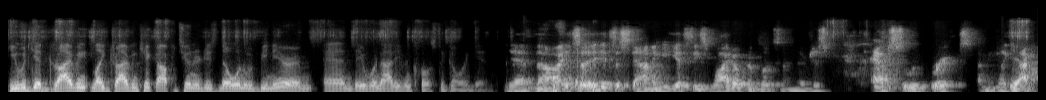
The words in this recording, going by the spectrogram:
he would get driving like driving kick opportunities. No one would be near him, and they were not even close to going in. yeah. No, it's a it's astounding. He gets these wide open looks, and they're just absolute bricks. I mean, like Yeah.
